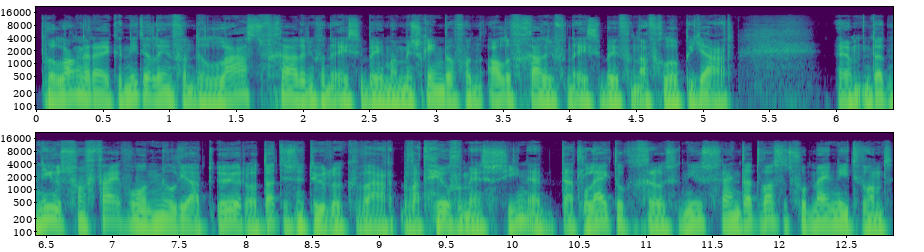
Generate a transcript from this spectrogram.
belangrijke, niet alleen van de laatste vergadering van de ECB, maar misschien wel van alle vergaderingen van de ECB van afgelopen jaar. Ehm, dat nieuws van 500 miljard euro, dat is natuurlijk waar, wat heel veel mensen zien. En dat lijkt ook het grootste nieuws te zijn. Dat was het voor mij niet. Want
